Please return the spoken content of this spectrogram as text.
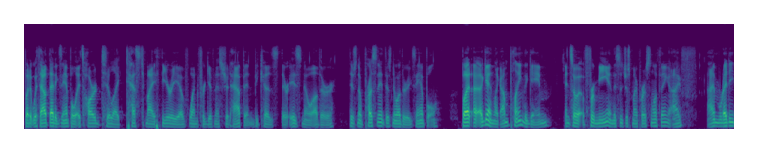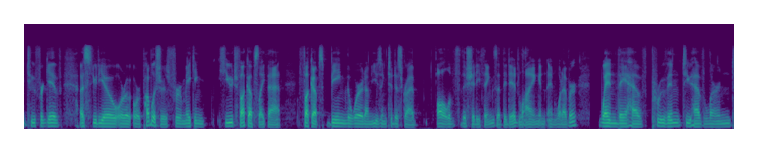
But without that example, it's hard to like test my theory of when forgiveness should happen because there is no other there's no precedent, there's no other example. But uh, again, like I'm playing the game, and so for me, and this is just my personal thing, I I'm ready to forgive a studio or or publishers for making huge fuck ups like that. Fuck ups being the word I'm using to describe all of the shitty things that they did, lying and, and whatever, when they have proven to have learned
